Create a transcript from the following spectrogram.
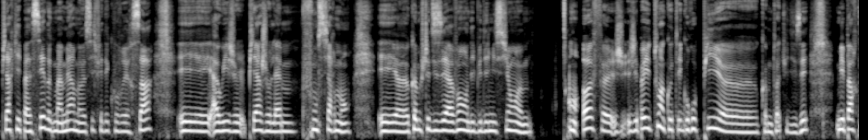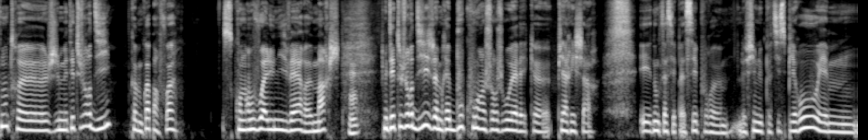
Pierre qui passaient, donc ma mère m'a aussi fait découvrir ça. Et ah oui, Pierre, je l'aime foncièrement. Et comme je te disais avant en début d'émission. En off, euh, j'ai pas du tout un côté groupie euh, comme toi tu disais, mais par contre, euh, je m'étais toujours dit, comme quoi parfois ce qu'on envoie à l'univers euh, marche. Mm. Je m'étais toujours dit, j'aimerais beaucoup un jour jouer avec Pierre Richard. Et donc ça s'est passé pour le film Le Petit Spirou. Et hum,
